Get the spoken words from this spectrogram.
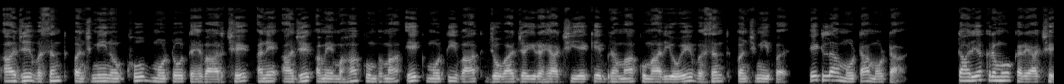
આજે વસંત પંચમીનો ખૂબ મોટો તહેવાર છે અને આજે અમે મહાકુંભમાં એક મોટી વાત જોવા જઈ રહ્યા છીએ કે બ્રહ્માકુમારીઓએ વસંત પંચમી પર એકલા મોટા મોટા કાર્યક્રમો કર્યા છે.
